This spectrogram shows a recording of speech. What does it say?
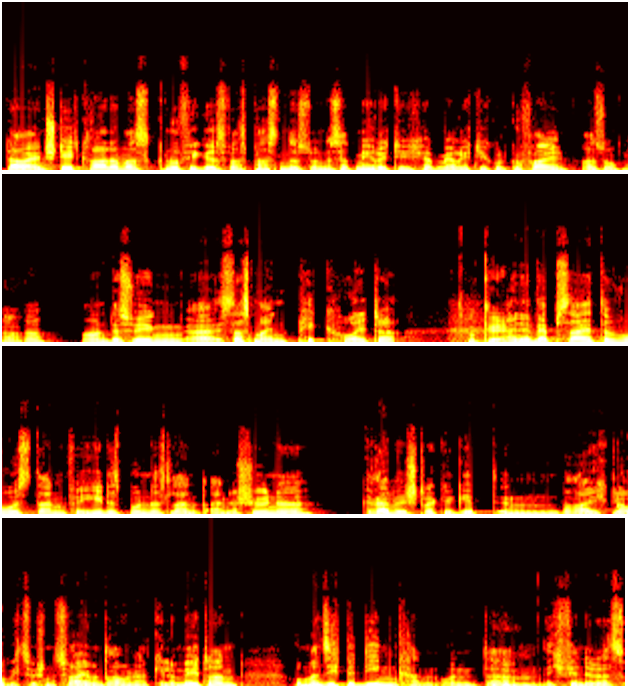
Da entsteht gerade was Knuffiges, was Passendes. Und das hat mir richtig, hat mir richtig gut gefallen. Also, ja. ja. Und deswegen äh, ist das mein Pick heute. Okay. Eine Webseite, wo es dann für jedes Bundesland eine schöne Gravelstrecke gibt im Bereich, glaube ich, zwischen zwei und 300 Kilometern wo man sich bedienen kann. Und ähm, ja. ich finde das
